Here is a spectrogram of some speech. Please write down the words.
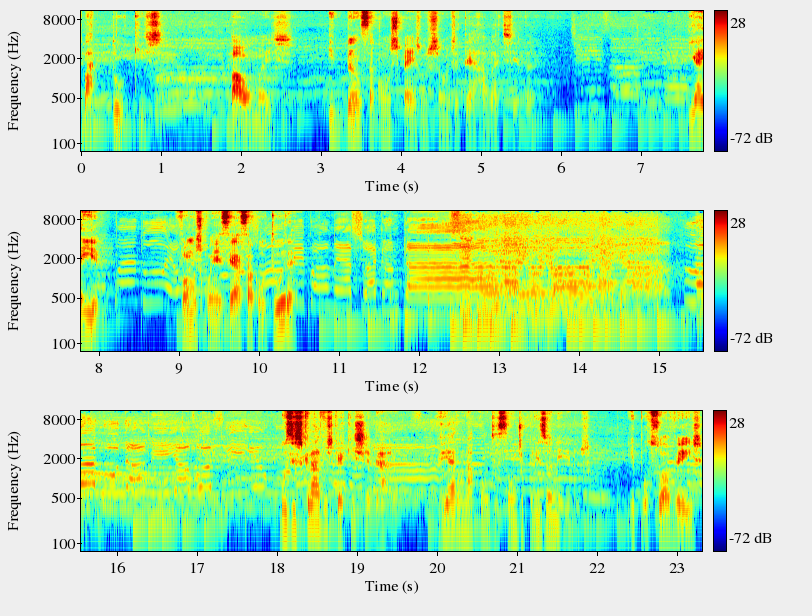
batuques, palmas e dança com os pés no chão de terra batida. E aí, vamos conhecer essa cultura? Os escravos que aqui chegaram vieram na condição de prisioneiros e, por sua vez,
